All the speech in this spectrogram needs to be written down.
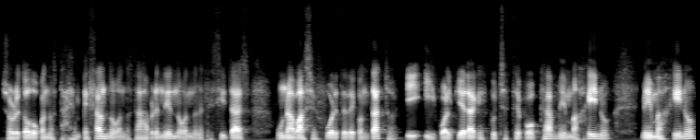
Sobre todo cuando estás empezando, cuando estás aprendiendo, cuando necesitas una base fuerte de contactos. Y, y cualquiera que escuche este podcast, me imagino, me imagino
